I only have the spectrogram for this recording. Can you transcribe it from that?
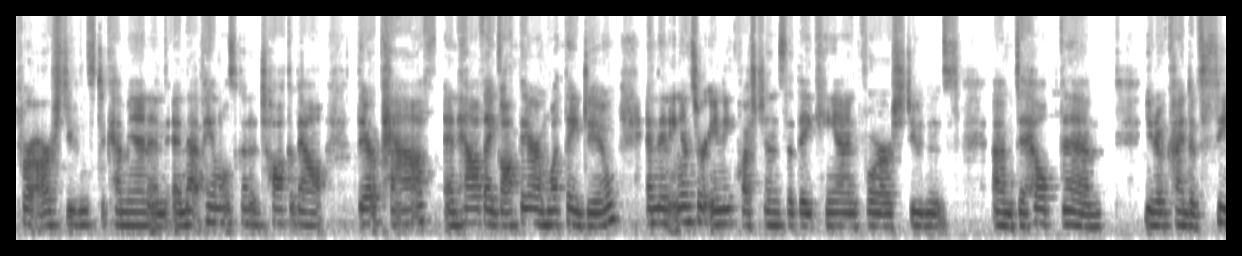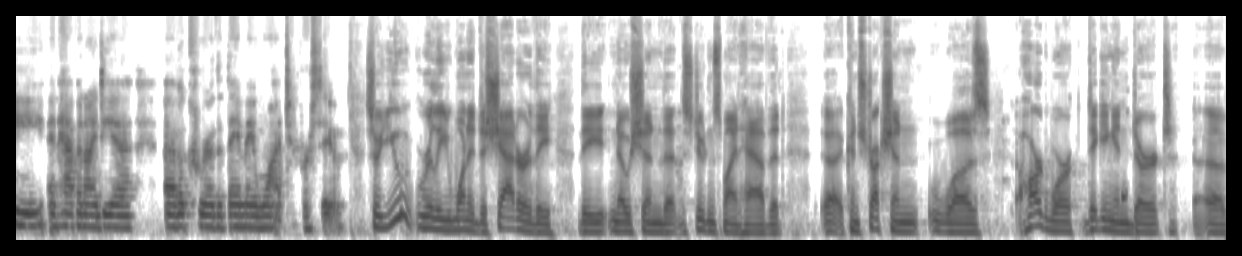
for our students to come in, and, and that panel is going to talk about their path and how they got there and what they do, and then answer any questions that they can for our students um, to help them, you know, kind of see and have an idea of a career that they may want to pursue. So you really wanted to shatter the the notion that the students might have that uh, construction was hard work, digging in dirt, uh,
